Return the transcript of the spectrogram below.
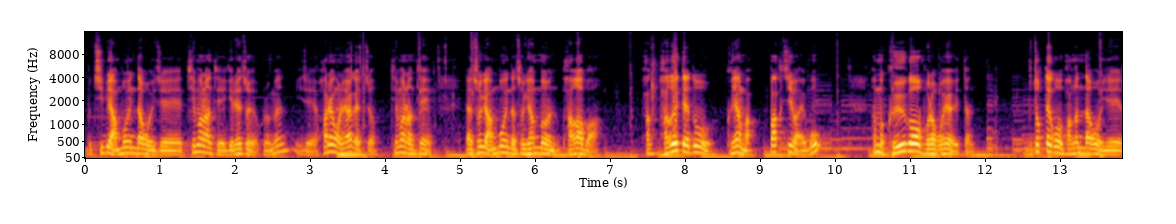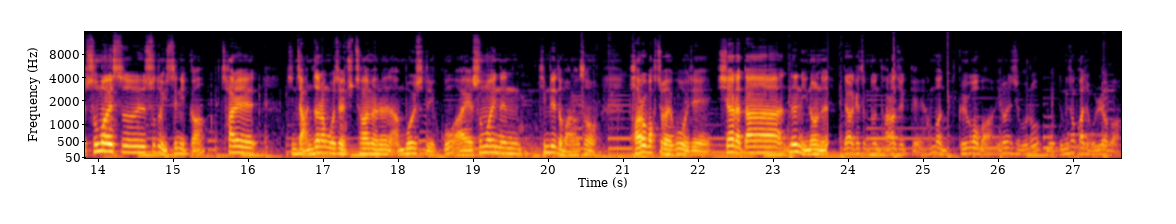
뭐 집이 안 보인다고 이제 팀원한테 얘기를 해줘요. 그러면 이제 활용을 해야겠죠. 팀원한테 야 저기 안 보인다. 저기 한번 박아봐. 박, 박을 때도 그냥 막 박지 말고 한번 긁어 보라고 해요. 일단 무턱대고 박은다고 이제 숨어 있을 수도 있으니까 차를 진짜 안전한 곳에 주차하면은 안 보일 수도 있고 아예 숨어 있는 팀들도 많아서 바로 박지 말고 이제 시야를 따는 인원은 내가 계속 눈 달아줄게. 한번 긁어봐. 이런 식으로 뭐 능선까지 올려봐.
